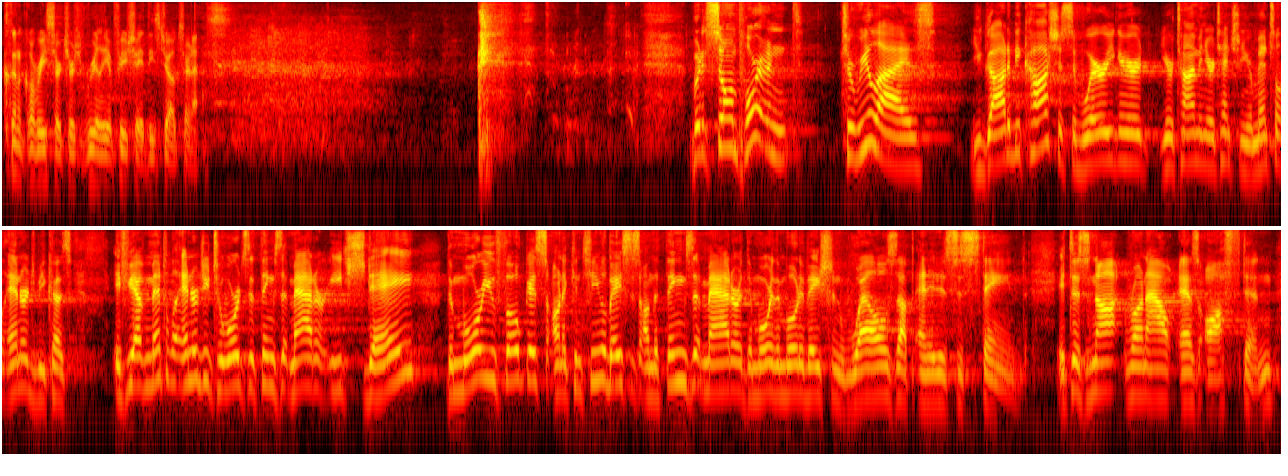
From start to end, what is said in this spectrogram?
Clinical researchers really appreciate these jokes right now. but it's so important to realize you got to be cautious of where your, your time and your attention, your mental energy, because if you have mental energy towards the things that matter each day, the more you focus on a continual basis on the things that matter, the more the motivation wells up and it is sustained. It does not run out as often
